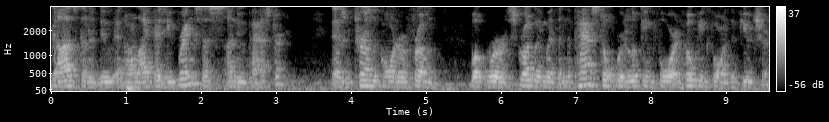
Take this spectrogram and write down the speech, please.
God's going to do in our life as He brings us a new pastor, as we turn the corner from what we're struggling with in the past to what we're looking for and hoping for in the future.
